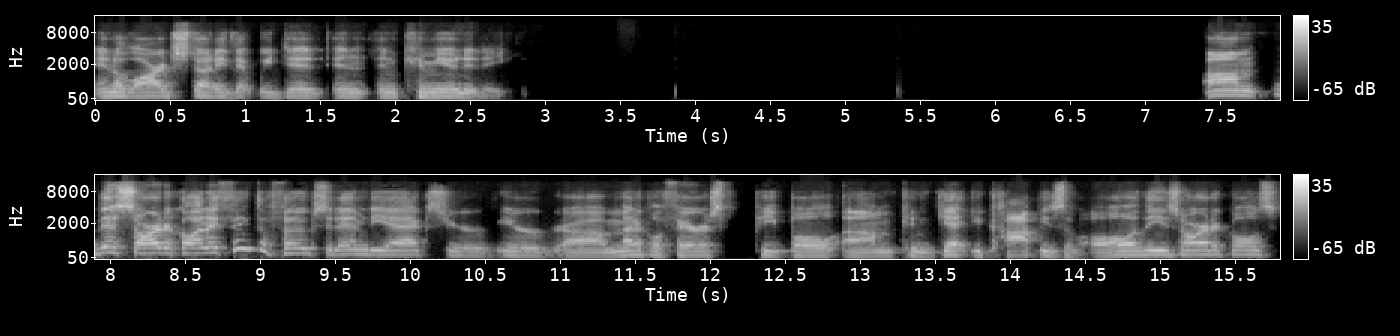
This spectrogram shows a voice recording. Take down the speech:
in a large study that we did in, in community. Um, this article, and I think the folks at MDX, your your uh, medical affairs people, um, can get you copies of all of these articles.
